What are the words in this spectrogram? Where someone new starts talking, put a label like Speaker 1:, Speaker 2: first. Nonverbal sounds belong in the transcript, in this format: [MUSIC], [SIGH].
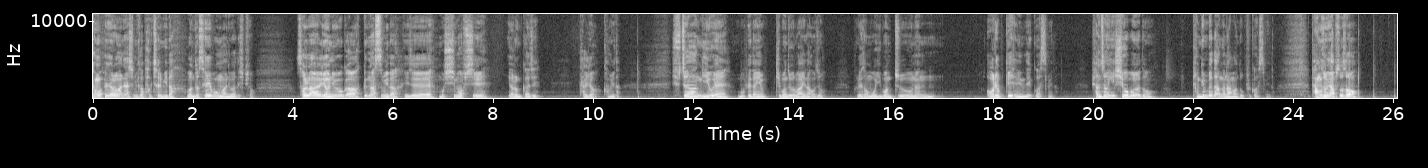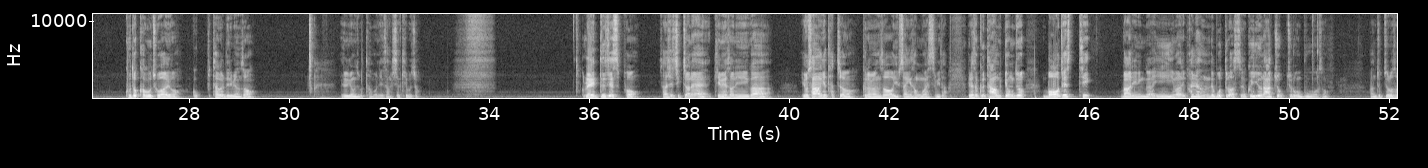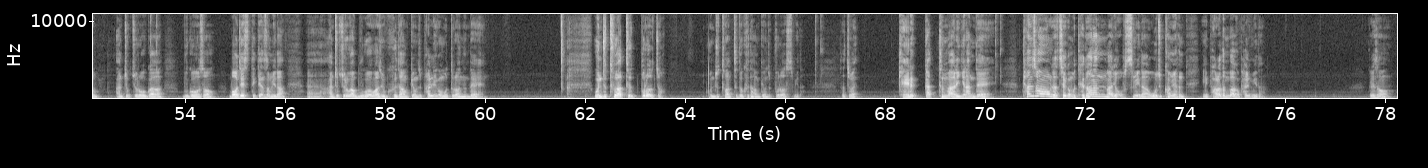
Speaker 1: 경마팬 여러분 안녕하십니까 박철입니다. 먼저 새해 복 많이 받으십시오. 설날 연휴가 끝났습니다. 이제 뭐 쉼없이 여름까지 달려갑니다. 휴장 이후에 뭐 배당이 기본적으로 많이 나오죠. 그래서 뭐 이번 주는 어렵게 진행될 것 같습니다. 편성이 쉬워 보여도 평균 배당은 아마 높을 것 같습니다. 방송에 앞서서 구독하고 좋아요 꼭 부탁을 드리면서 1경주부터 한번 예상 시작해보죠. 레드 제스퍼 사실 직전에 김혜선이가 요상하게 탔죠. 그러면서 입상에 성공했습니다. 그래서 그 다음 경주 머제스틱 마린인가요? 이, 이 말이 팔렸는데 못 들어왔어요. 그 이유는 안쪽 주로가 무거워서 안쪽 주로서 안쪽 주로가 무거워서 머제스틱 댄서입니다. 에, 안쪽 주로가 무거워가지고 그 다음 경주 팔리고 못 들어왔는데 운주 투하트 부러졌죠. 운주 투하트도 그 다음 경주 부러졌습니다. 그래서 좀 계륵 같은 말이긴 한데 편성 자체가 뭐 대단한 말이 없습니다. 오죽하면 이 바라던 바가 팔립니다. 그래서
